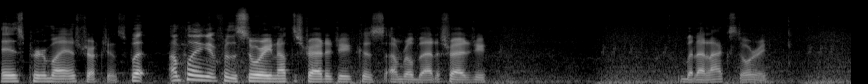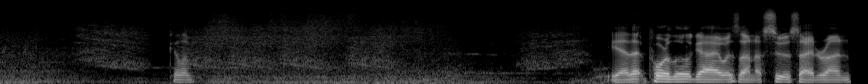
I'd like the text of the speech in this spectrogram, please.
As per my instructions. But I'm playing it for the story, not the strategy, because I'm real bad at strategy. But I like story. Kill him. Yeah, that poor little guy was on a suicide run.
